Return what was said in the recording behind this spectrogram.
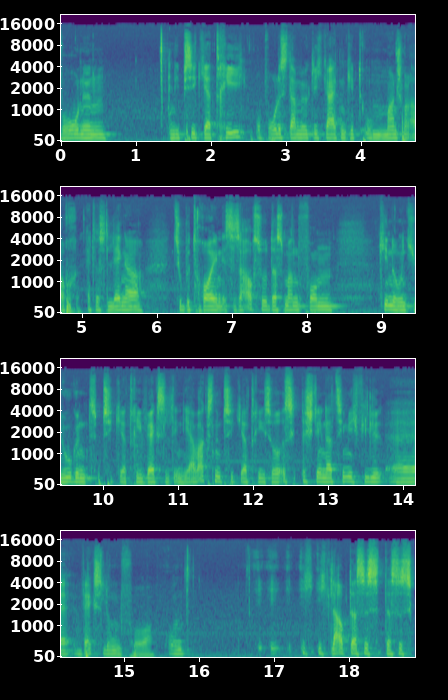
Wohnen, in die Psychiatrie, obwohl es da Möglichkeiten gibt, um manchmal auch etwas länger zu betreuen. Ist es auch so, dass man von Kinder- und Jugendpsychiatrie wechselt in die Erwachsenenpsychiatrie. So, es, stehen da ziemlich viele äh, Wechselungen vor. Und ich, ich, ich glaube, dass es, dass es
